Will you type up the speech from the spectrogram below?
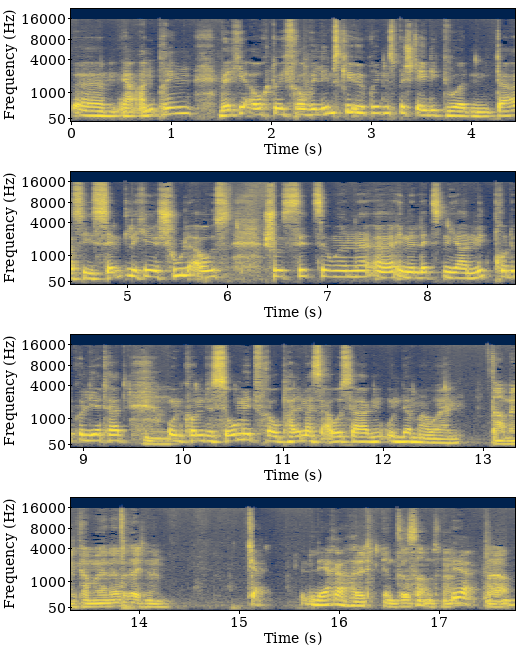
äh, ja, anbringen, welche auch durch Frau Wilimski übrigens bestätigt wurden, da sie sämtliche Schulausschusssitzungen äh, in den letzten Jahren mitprotokolliert hat und konnte somit Frau Palmers Aussagen untermauern. Damit kann man ja nicht rechnen. Tja, Lehrer halt. Interessant. Ne? Ja, ja.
